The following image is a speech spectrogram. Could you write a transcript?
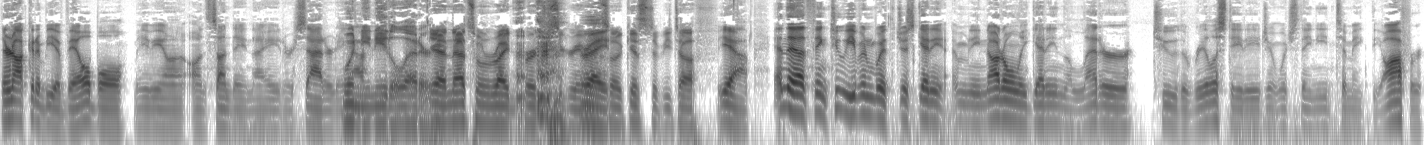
they're not going to be available maybe on, on Sunday night or Saturday When you need a letter. Yeah, and that's when we're writing purchase agreements, Right. so it gets to be tough. Yeah, and the other thing too, even with just getting, I mean, not only getting the letter to the real estate agent, which they need to make the offer,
